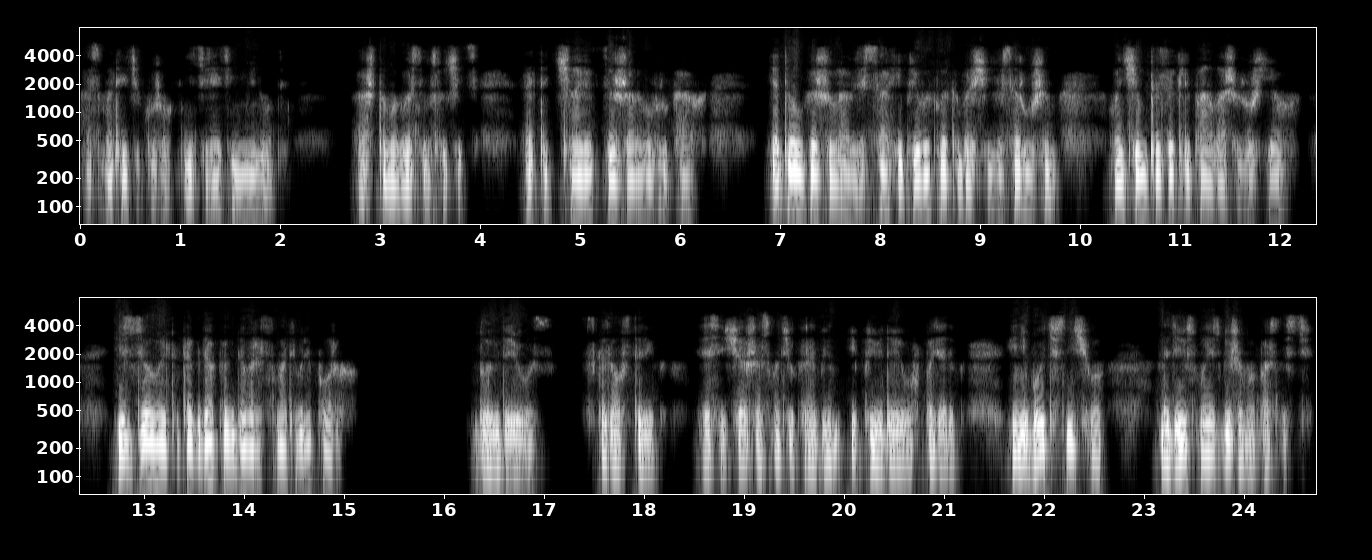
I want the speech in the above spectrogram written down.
Осмотрите курок, не теряйте ни минуты. А что могло с ним случиться? Этот человек держал его в руках. Я долго жила в лесах и привыкла к обращению с оружием. Он чем-то заклепал ваше ружье и сделал это тогда, когда вы рассматривали порох. «Благодарю вас», — сказал старик. «Я сейчас же осмотрю карабин и приведу его в порядок. И не бойтесь ничего. Надеюсь, мы избежим опасности.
